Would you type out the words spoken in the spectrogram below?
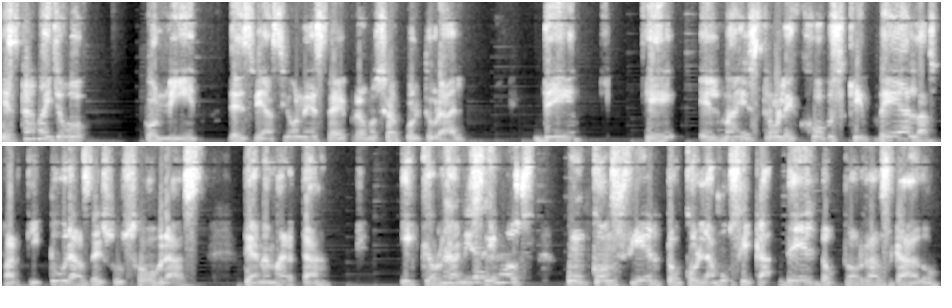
estaba yo con mi desviación esta de promoción cultural de que el maestro Lechowski vea las partituras de sus obras de Ana Marta y que organicemos un concierto con la música del doctor Rasgado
